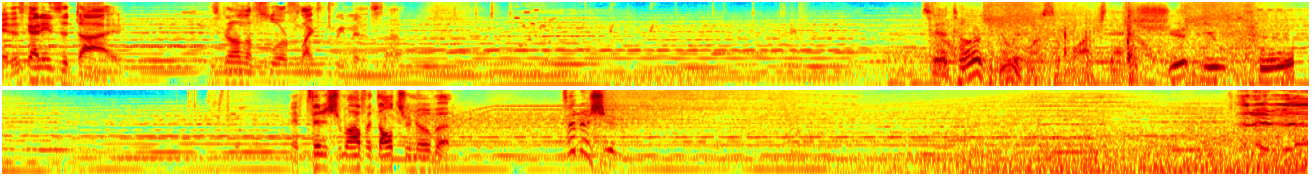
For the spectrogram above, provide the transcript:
Okay, this guy needs to die. He's been on the floor for like three minutes now. See, I told you nobody wants to watch that shit, you fool. And finish him off with Ultra Nova. Finish him! Finish him!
